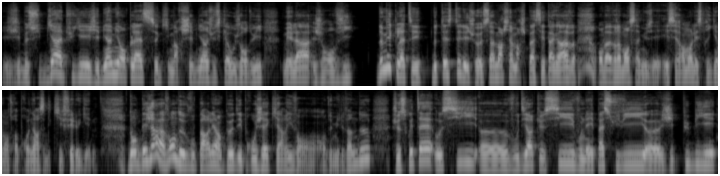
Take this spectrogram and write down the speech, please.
je me suis bien appuyé, j'ai bien mis en place ce qui marchait bien jusqu'à aujourd'hui, mais là j'ai envie de m'éclater, de tester des choses. Ça marche, ça marche pas, c'est pas grave. On va vraiment s'amuser. Et c'est vraiment l'esprit game entrepreneur, c'est de kiffer le game. Donc déjà, avant de vous parler un peu des projets qui arrivent en, 2022, je souhaitais aussi euh, vous dire que si vous n'avez pas suivi, euh, j'ai publié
